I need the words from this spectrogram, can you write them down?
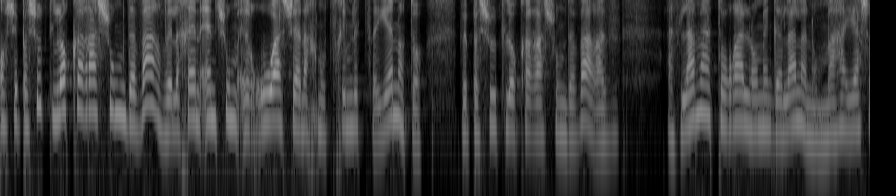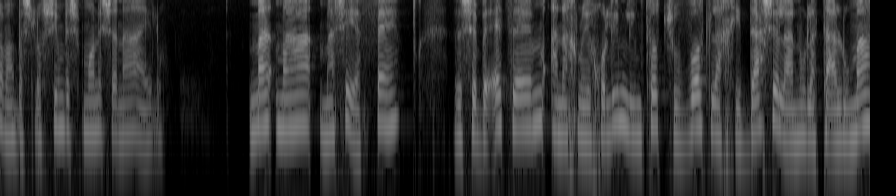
או שפשוט לא קרה שום דבר, ולכן אין שום אירוע שאנחנו צריכים לציין אותו, ופשוט לא קרה שום דבר. אז, אז למה התורה לא מגלה לנו מה היה שם ב-38 שנה האלו? מה, מה, מה שיפה זה שבעצם אנחנו יכולים למצוא תשובות לחידה שלנו, לתעלומה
